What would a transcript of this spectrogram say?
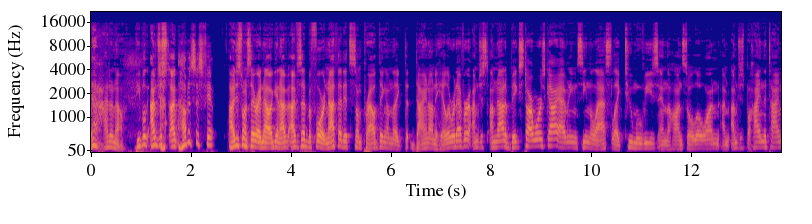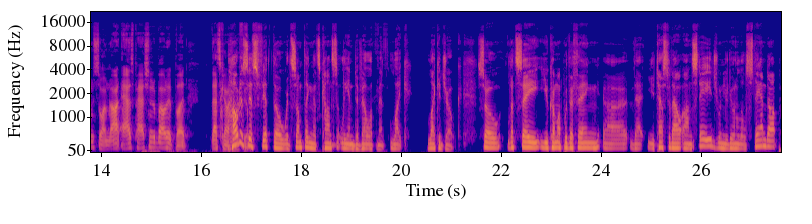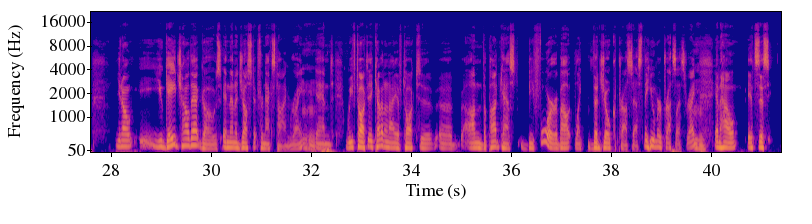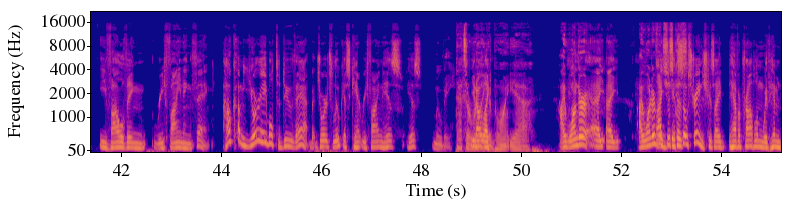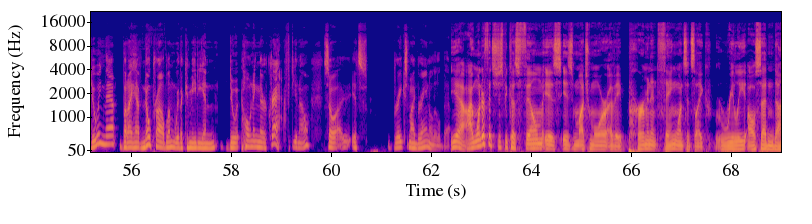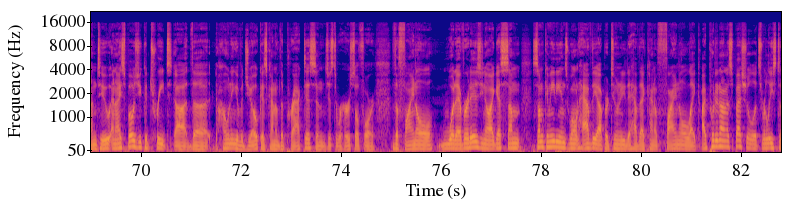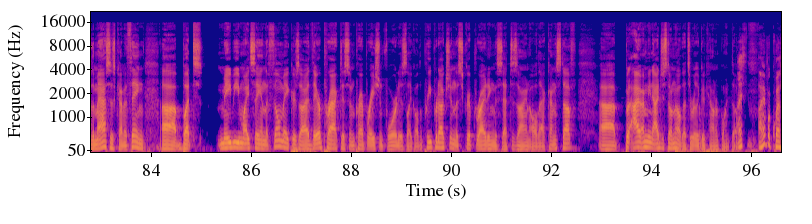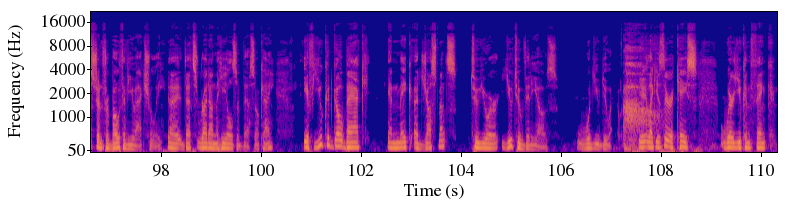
yeah, I don't know. People, I'm just, I, How does this fit I just want to say right now, again, I've, I've said before, not that it's some proud thing. I'm like dying on a hill or whatever. I'm just, I'm not a big Star Wars guy. I haven't even seen the last like two movies and the Han Solo one. I'm, I'm just behind the times, so I'm not as passionate about it. But that's kind of how, how, does this fit though with something that's constantly in development, like like a joke? So let's say you come up with a thing uh, that you tested out on stage when you're doing a little stand up you know, you gauge how that goes and then adjust it for next time, right? Mhm. And we've talked, Kevin and I have talked to, uh, on the podcast before about like the joke process, the humor process, right? Mhm. And how it's this evolving, refining thing. How come you're able to do that, but George Lucas can't refine his his movie? That's a You really know, like- good point. Yeah. I wonder. I, I I wonder if I, it's just it's so strange because I have a problem with him doing that, but I have no problem with a comedian do it, honing their craft. You know, so uh, it's breaks my brain a little bit. Yeah, I wonder if it's just because film is is much more of a permanent thing once it's like really all said and done too. And I suppose you could treat uh, the honing of a joke as kind of the practice and just a rehearsal for the final whatever it is. You know, I guess some some comedians won't have the opportunity to have that kind of final like I put it on a special, it's released to the masses kind of thing. Uh, but maybe you might say in the filmmaker's eye, their practice and preparation for it is like all the pre-production, the script writing, the set design, all that kind of stuff. Uh, but I, I mean, I just don't know. That's a really good counterpoint, though. I th- I have a question for both of you, actually. Uh, that's right on the heels of this. Okay, if you could go back and make adjustments to your YouTube videos, would you do it? Like, is there a case where you can think?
